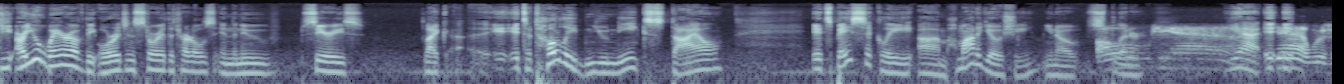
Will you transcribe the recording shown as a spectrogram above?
Do you, are you aware of the origin story of the turtles in the new series? Like, uh, it's a totally unique style. It's basically um, Hamato Yoshi, you know, Splinter. Oh yeah. Yeah, it- yeah, it- it, was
